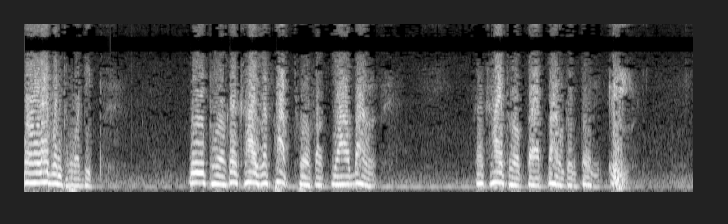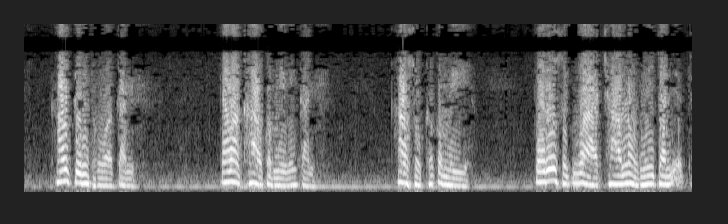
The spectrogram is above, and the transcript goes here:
มองแล้วเป็นถั่วดิบมีถั่วคล้ายๆสภาพถั่วฝักยาวบ้างคล้ายๆถั่วแปดบ้างเป็นต้นเขากินถั่วกัน แต่ว่าข้าวก็มีเหมือนกัน ข้าวสุกเขาก็มีแต่รู้สึกว่าชาวโลกนี้จะเฉ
